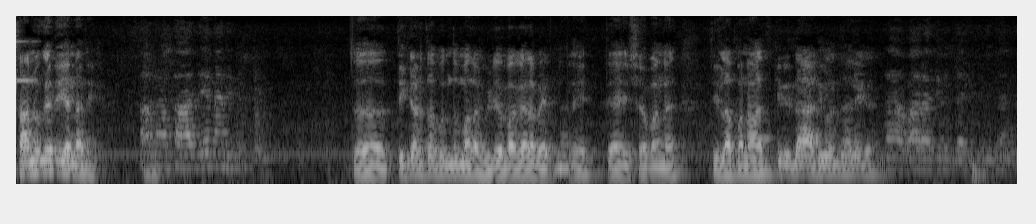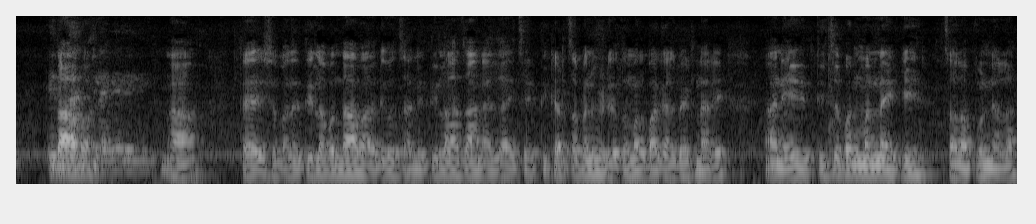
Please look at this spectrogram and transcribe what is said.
सानू कधी येणार आहे? आहे. तर तिकडचा पण तुम्हाला व्हिडिओ बघायला भेटणार आहे त्या हिशोबानं. तिला पण आज किती दहा दिवस झाले का? दहा बारा हा त्या हिशोबाने तिला पण दहा बारा दिवस झाले. तिला आज आणायला जायचंय. तिकडचा पण व्हिडिओ तुम्हाला बघायला भेटणार आहे. आणि तिचं पण म्हणणं आहे की चला पुण्याला.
